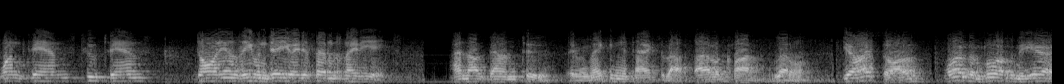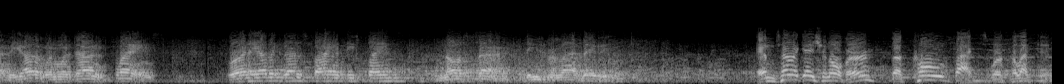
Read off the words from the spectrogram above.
110s, 210s, Dorniers, even Ju-87s and 88s. I knocked down two. They were making attacks about 5 o'clock level. Yeah, I saw them. One of them blew up in the air, and the other one went down in flames. Were any other guns firing at these planes? No, sir. These were my babies. Interrogation over, the cold facts were collected.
